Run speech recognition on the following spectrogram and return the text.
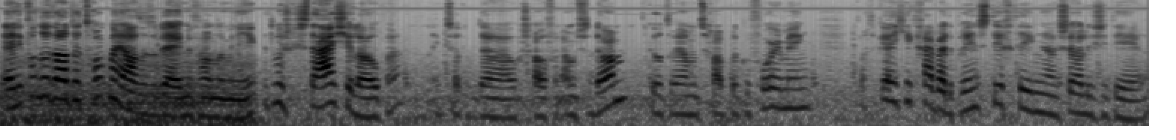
En ik vond het altijd, het trok mij altijd op de een of andere manier. Toen moest ik stage lopen. Ik zat op de Hogeschool van Amsterdam, cultureel maatschappelijke vorming. Toen dacht ik, weet je, ik ga bij de Prins Stichting eh, solliciteren.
